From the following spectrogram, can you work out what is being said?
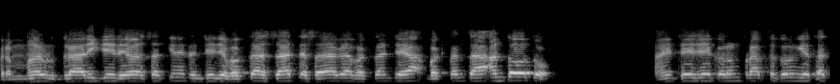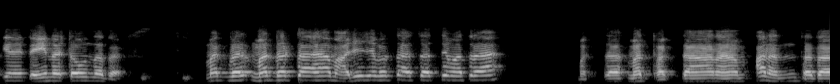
ब्रह्म रुद्रादी जे देव असतात की नाही त्यांचे जे भक्त असतात त्या सगळ्या भक्तांच्या भक्तांचा अंत होतो. आणि ते जे करून प्राप्त करून घेतात की नाही तेही नष्ट होऊन जातात मग भक्त हा माझे जे भक्त असतात ते मात्र मत भक्तानाम अनंतता.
